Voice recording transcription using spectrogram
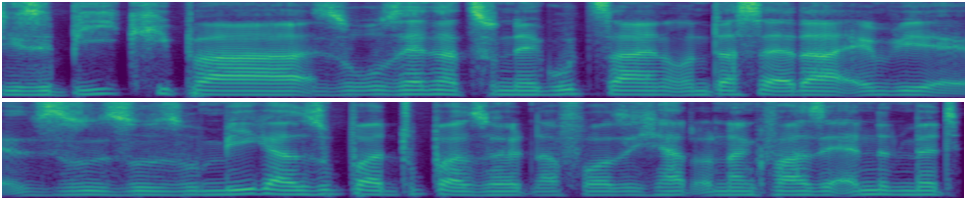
diese Beekeeper so sensationell gut sein und dass er da irgendwie so, so, so mega super duper Söldner vor sich hat und dann quasi endet mit,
